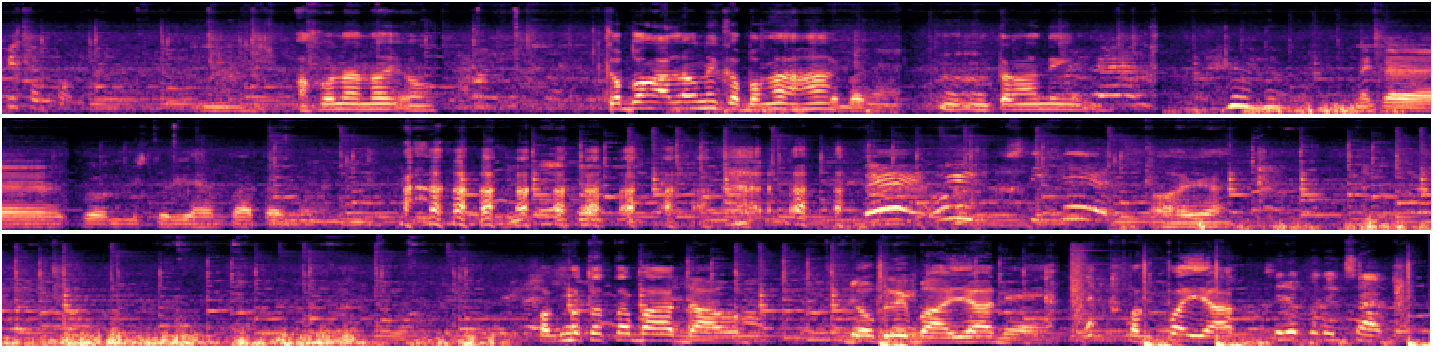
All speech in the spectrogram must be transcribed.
Pito po. Mm. Ako na, Noy, oh. Kabanga lang ni, kabanga, ha? Diba nga? Mm, tanganing. Nakakuha ang istoryahan papa mo. Oh, ayan. Pag matataba daw, doble bayad. Pag payat, Sino po nagsabi?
